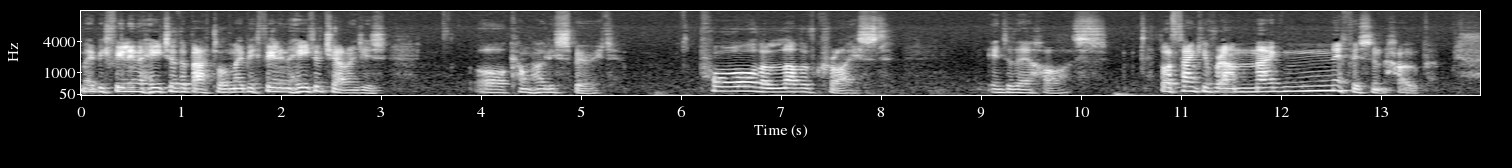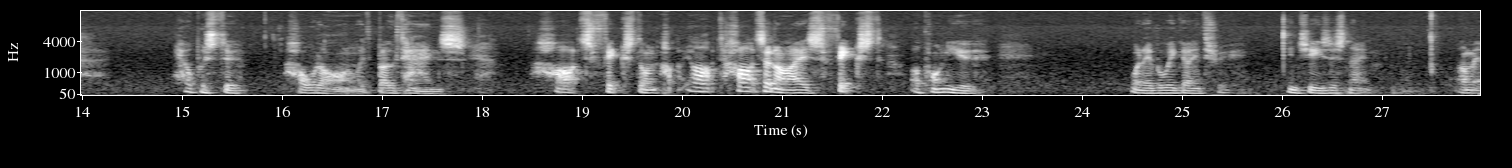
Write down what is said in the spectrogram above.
Maybe feeling the heat of the battle, maybe feeling the heat of challenges. Oh, come, Holy Spirit. Pour the love of Christ into their hearts. Lord, thank you for our magnificent hope. Help us to hold on with both hands, hearts fixed on hearts and eyes fixed upon you whatever we're going through. In Jesus' name. Amen.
